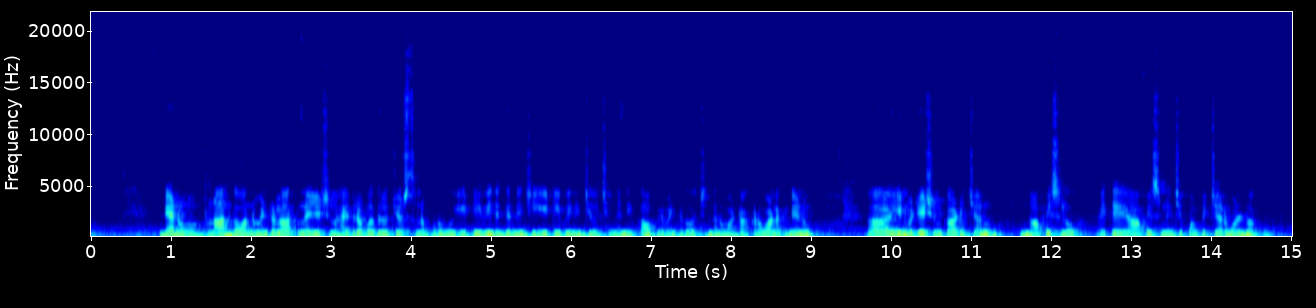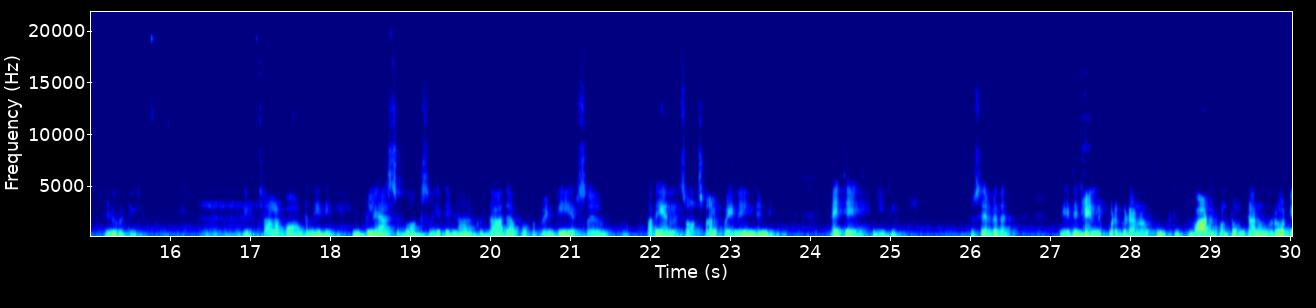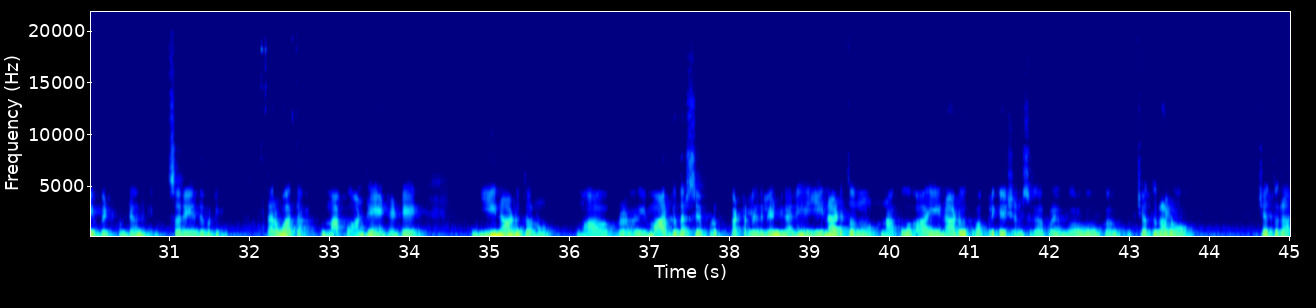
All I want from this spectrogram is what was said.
నేను నాన్ గవర్నమెంటల్ ఆర్గనైజేషన్ హైదరాబాద్లో చేస్తున్నప్పుడు ఈటీవీ దగ్గర నుంచి ఈటీవీ నుంచి వచ్చిందండి కాంప్లిమెంట్గా వచ్చిందనమాట అక్కడ వాళ్ళకి నేను ఇన్విటేషన్ కార్డ్ ఇచ్చాను ఆఫీస్లో. అయితే ఆఫీస్ నుంచి పంపించారు వాళ్ళు నాకు. ఇదొకటి. ఇది చాలా బాగుంటుంది ఇది. Glass box. ఇది నాకు దాదాపు ఒక ట్వంటీ ఇయర్స్ పదిహేను సంవత్సరాల పైన అయిందండి. అయితే ఇది చూశారు కదా? ఇది నేను ఇప్పుడు కూడా వాడుకుంటూ ఉంటాను రోటీ పెట్టుకుంటానికి. సరే ఏదొకటి తర్వాత నాకు అంటే ఏంటంటే ఈనాడుతోనూ మా ఈ మార్గదర్శి ఎప్పుడు కట్టలేదులేండి కానీ ఈనాడుతోనూ నాకు ఆ ఈనాడు పబ్లికేషన్స్గా ఒక చతురలో Chatura.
